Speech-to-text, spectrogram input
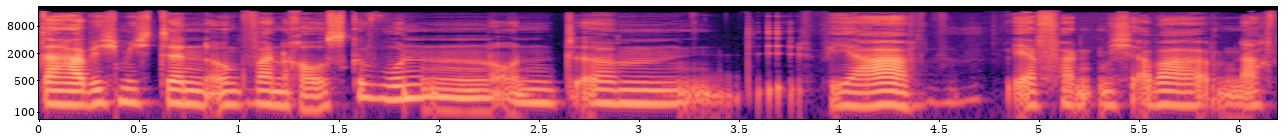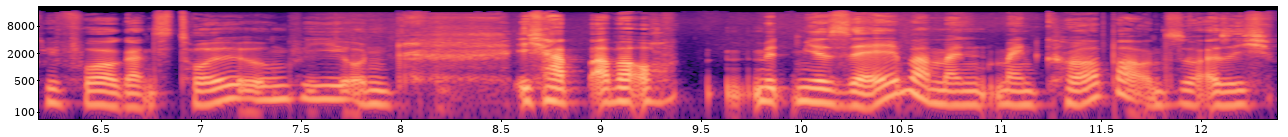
da habe ich mich dann irgendwann rausgewunden und ähm, ja, er fand mich aber nach wie vor ganz toll irgendwie. Und ich habe aber auch mit mir selber, mein, mein Körper und so, also ich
